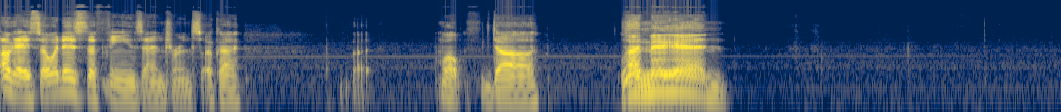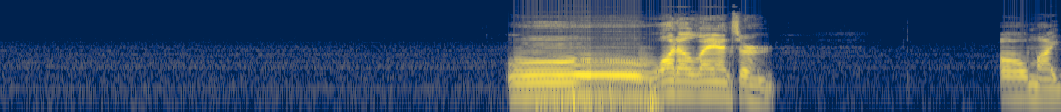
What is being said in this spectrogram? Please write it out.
Okay, so it is the Fiend's entrance, okay. But, well, duh. Let me in! Ooh, what a lantern. Oh my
